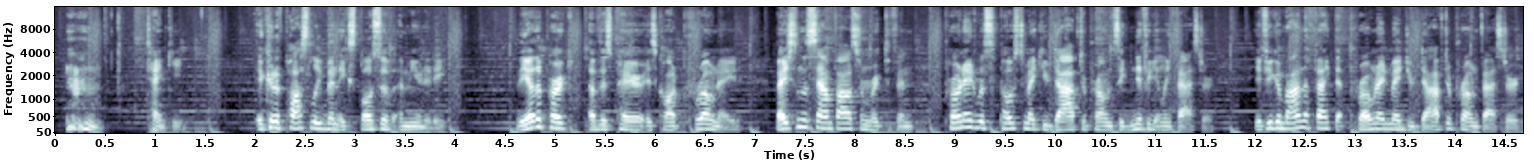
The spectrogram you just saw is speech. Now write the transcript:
tanky. It could have possibly been explosive immunity. The other perk of this pair is called Pronade. Based on the sound files from Richtofen, Pronade was supposed to make you dive to prone significantly faster. If you combine the fact that Pronade made you dive to prone faster,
